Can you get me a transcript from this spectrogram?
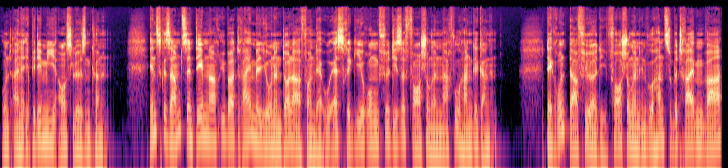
und eine Epidemie auslösen können. Insgesamt sind demnach über drei Millionen Dollar von der US-Regierung für diese Forschungen nach Wuhan gegangen. Der Grund dafür, die Forschungen in Wuhan zu betreiben, war,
